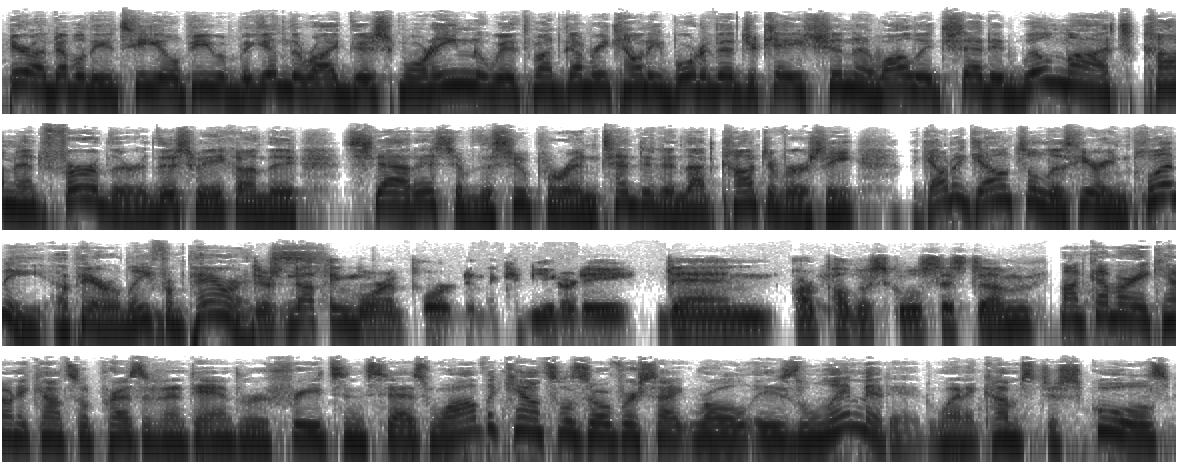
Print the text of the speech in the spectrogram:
Here on WTOP, we begin the ride this morning with Montgomery County Board of Education. And while it said it will not comment further this week on the status of the superintendent in that controversy, the county council is hearing plenty, apparently, from parents. There's nothing more important in the community than our public school system. Montgomery County Council President Andrew Friedson says while the council's oversight role is limited when it comes to schools,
